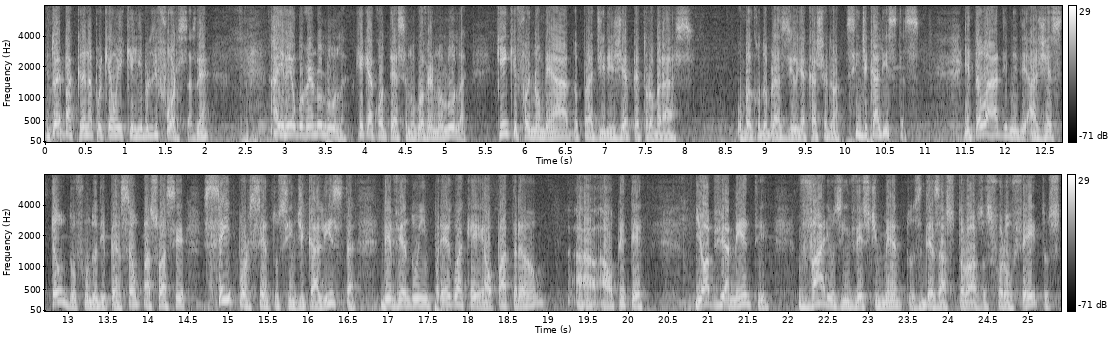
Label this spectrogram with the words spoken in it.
Então é bacana porque é um equilíbrio de forças, né? Aí vem o governo Lula. O que, que acontece no governo Lula? Quem que foi nomeado para dirigir a Petrobras, o Banco do Brasil e a Caixa de Sindicalistas. Então a, a, gestão do fundo de pensão passou a ser 100% sindicalista, devendo o um emprego a quem? Ao patrão, a, ao PT. E, obviamente, vários investimentos desastrosos foram feitos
